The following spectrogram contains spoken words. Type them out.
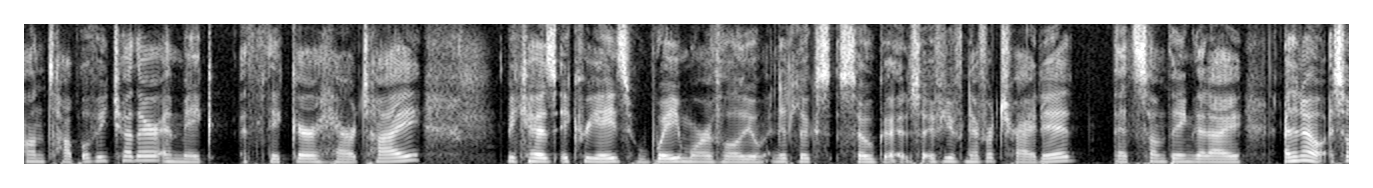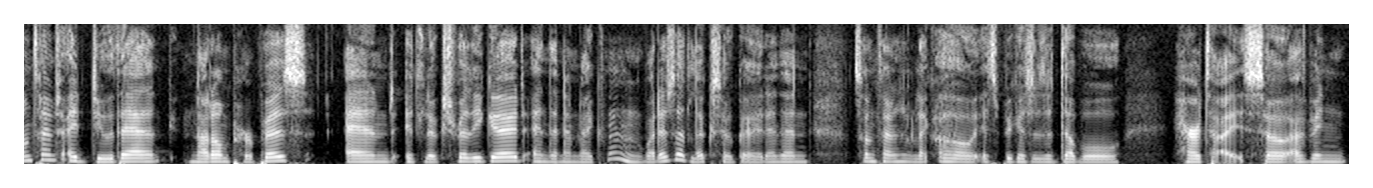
on top of each other and make a thicker hair tie because it creates way more volume and it looks so good. So if you've never tried it, that's something that I I don't know, sometimes I do that not on purpose and it looks really good and then I'm like, "Hmm, why does it look so good?" And then sometimes I'm like, "Oh, it's because of the double hair ties." So I've been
